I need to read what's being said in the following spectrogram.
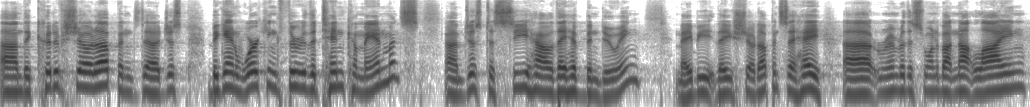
Um, they could have showed up and uh, just began working through the Ten Commandments um, just to see how they have been doing. Maybe they showed up and said, hey, uh, remember this one about not lying?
